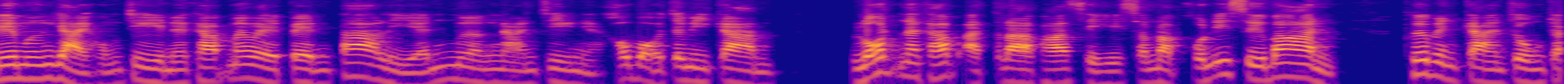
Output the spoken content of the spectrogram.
ในเมืองใหญ่ของจีนนะครับไม่ว่าจะเป็นต้าเหลียนเมืองนานจีนเนี่ยเขาบอกจะมีการลดนะครับอัตราภาษีสำหรับคนที่ซื้อบ้าน เพื่อเป็นการจงใจ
